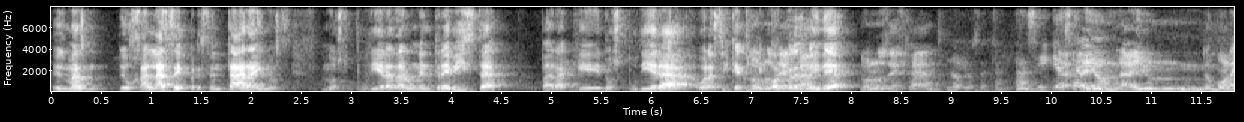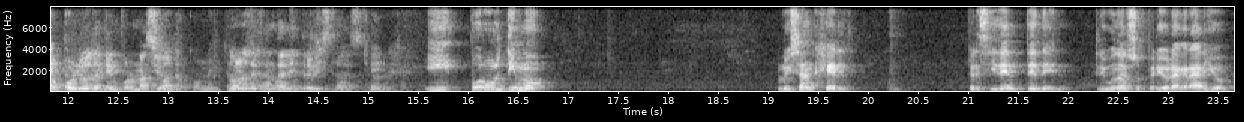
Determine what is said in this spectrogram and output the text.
Es más, ojalá se presentara y nos, nos pudiera dar una entrevista para que nos pudiera, ahora sí que explicar cuál es la idea. No los dejan. No los dejan. Ah, sí, ya salió. Hay un, hay un monopolio de la información. No los dejan dar entrevistas. Y por último, Luis Ángel, presidente del Tribunal Superior Agrario,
